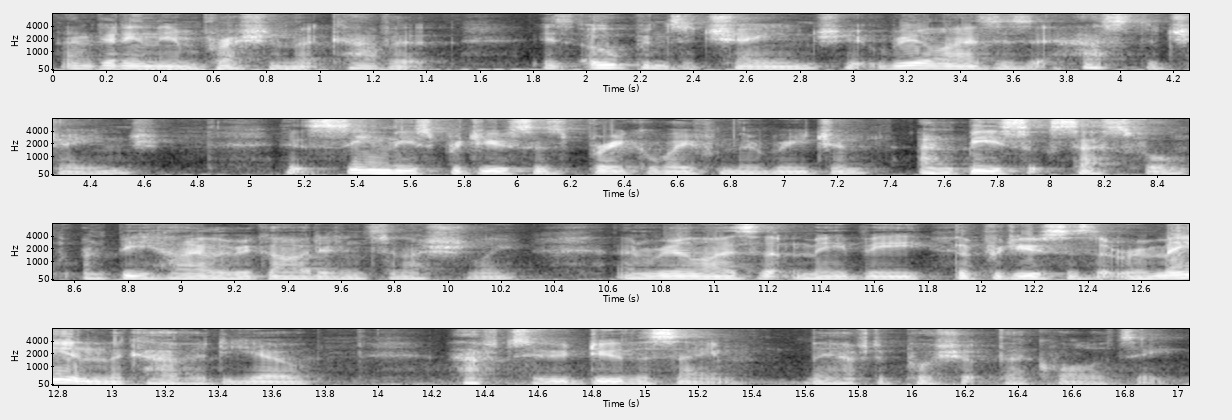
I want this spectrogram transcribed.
I'm getting the impression that Cava is open to change, it realizes it has to change. It's seen these producers break away from the region and be successful and be highly regarded internationally, and realize that maybe the producers that remain in the Cava DO have to do the same. They have to push up their quality.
